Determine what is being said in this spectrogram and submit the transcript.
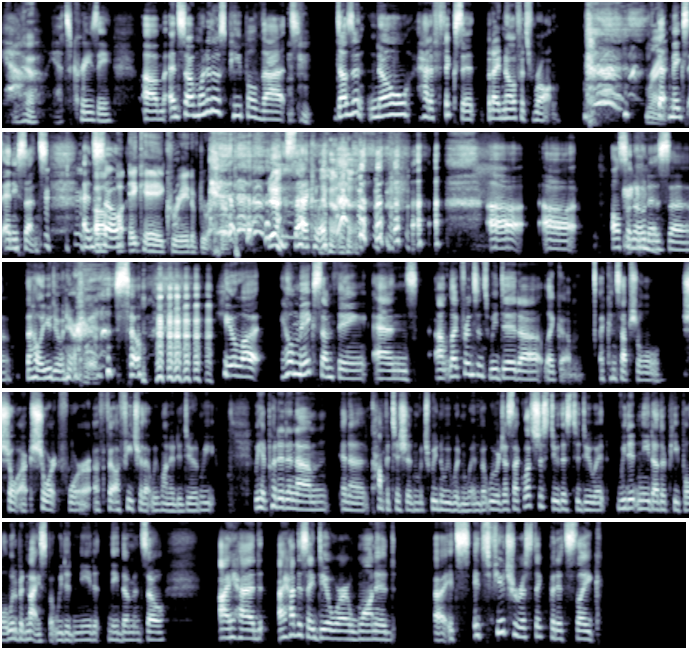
Yeah, Yeah. yeah, it's crazy. Um, and so I'm one of those people that doesn't know how to fix it, but I know if it's wrong. Right. that makes any sense. And Uh, so uh, AKA creative director. Exactly. uh, uh, also known as uh, the hell are you doing here? so he'll uh, he'll make something and um, like for instance, we did uh, like um, a conceptual short short for a, f- a feature that we wanted to do, and we we had put it in um in a competition which we knew we wouldn't win, but we were just like, let's just do this to do it. We didn't need other people. It would have been nice, but we didn't need it, need them, and so I had I had this idea where I wanted uh, it's it's futuristic, but it's like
